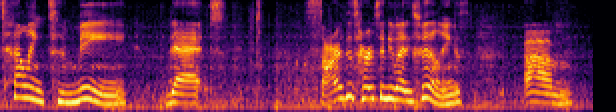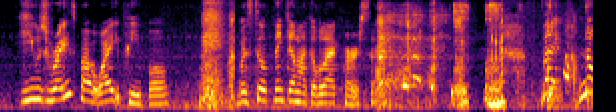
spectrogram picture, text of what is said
telling to me that. Sorry if this hurts anybody's feelings. Um, he was raised by white people, but still thinking like a black person. like no,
